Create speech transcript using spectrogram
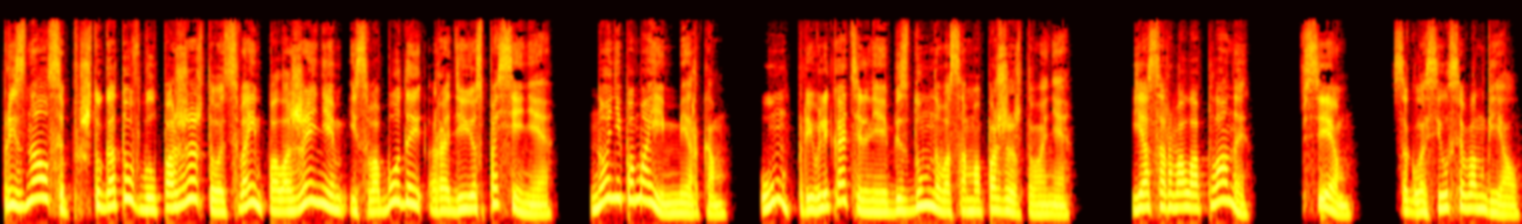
признался б, что готов был пожертвовать своим положением и свободой ради ее спасения, но не по моим меркам. Ум привлекательнее бездумного самопожертвования. Я сорвала планы всем, согласился Вангьял.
